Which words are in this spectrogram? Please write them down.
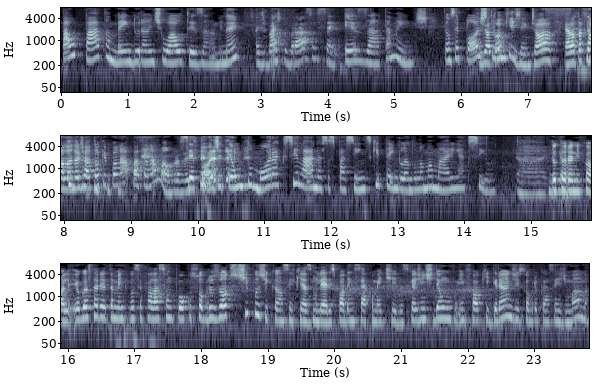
palpar também durante o autoexame, né? É debaixo do braço ou sente? Exatamente. Então você pode já tô um... aqui, gente, ó. Ela tá falando, eu já tô aqui passando a mão para ver. Você se... pode ter um tumor axilar nessas pacientes que têm glândula mamária em axila. Ah, Doutora Nicole, eu gostaria também que você falasse um pouco sobre os outros tipos de câncer que as mulheres podem ser acometidas, que a gente deu um enfoque grande sobre o câncer de mama,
